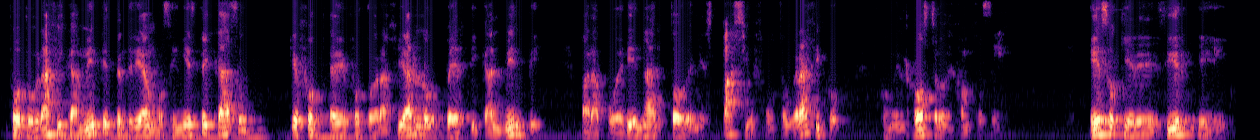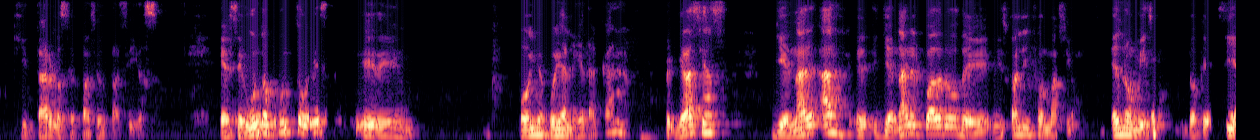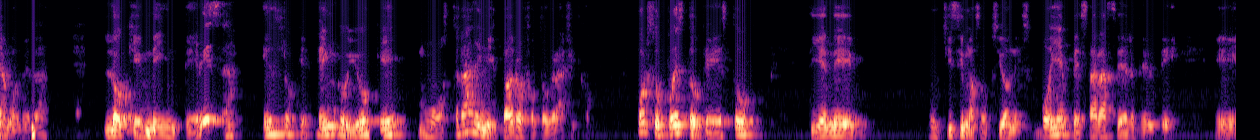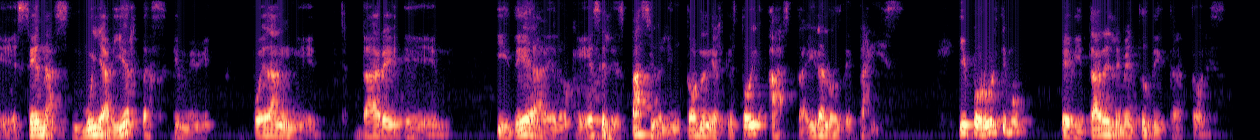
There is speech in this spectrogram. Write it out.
fotográficamente tendríamos en este caso que eh, fotografiarlo verticalmente para poder llenar todo el espacio fotográfico con el rostro de Juan José. Eso quiere decir eh, quitar los espacios vacíos. El segundo punto es, eh, voy, voy, a leer acá, gracias, llenar, ah, eh, llenar el cuadro de visual de información. Es lo mismo, lo que decíamos, ¿verdad? Lo que me interesa es lo que tengo yo que mostrar en mi cuadro fotográfico. Por supuesto que esto tiene muchísimas opciones. Voy a empezar a hacer desde eh, escenas muy abiertas que me puedan eh, dar eh, idea de lo que es el espacio, el entorno en el que estoy, hasta ir a los detalles. Y por último, evitar elementos distractores.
